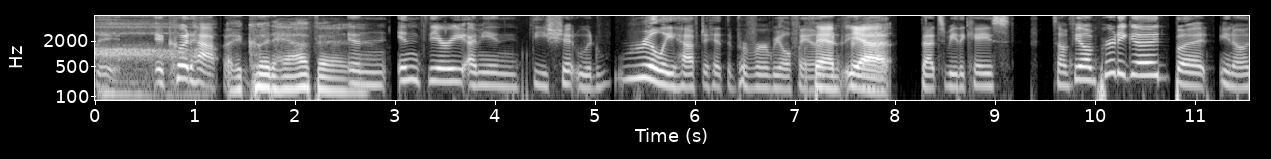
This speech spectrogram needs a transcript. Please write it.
They, it could happen. It could happen. And in theory, I mean, the shit would really have to hit the proverbial fan. Fan- for yeah. That, that to be the case. So I'm feeling pretty good, but you know,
